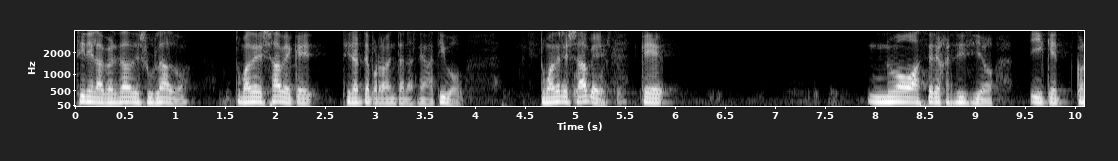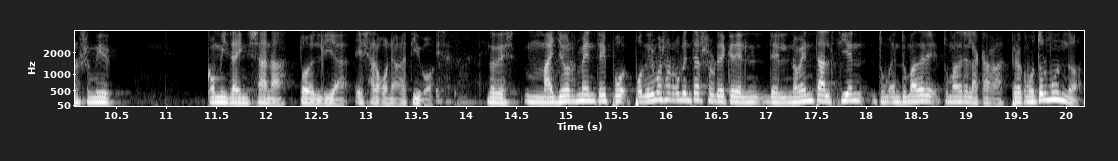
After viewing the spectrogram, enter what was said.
tiene la verdad de su lado, tu madre sabe que tirarte por la ventana es negativo. Tu madre sabe supuesto. que no hacer ejercicio y que consumir comida insana todo el día es algo negativo. Exactamente. Entonces, mayormente po- podremos argumentar sobre que del, del 90 al 100 tu, en tu madre, tu madre la caga. Pero como todo el mundo.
